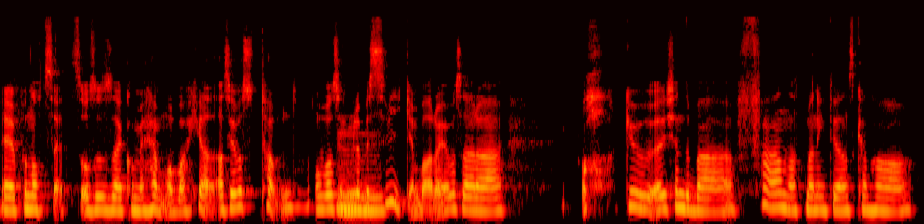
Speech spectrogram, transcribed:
eh, på något sätt. Och så, så här kom jag hem och var helt, alltså jag var så tömd. Och var så himla besviken bara. Jag var så här, åh gud, jag kände bara fan att man inte ens kan ha,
